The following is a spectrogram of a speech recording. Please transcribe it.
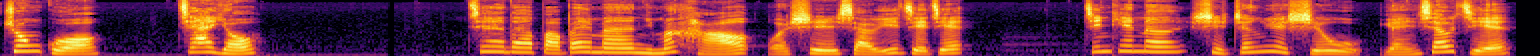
中国加油！亲爱的宝贝们，你们好，我是小鱼姐姐。今天呢是正月十五元宵节。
